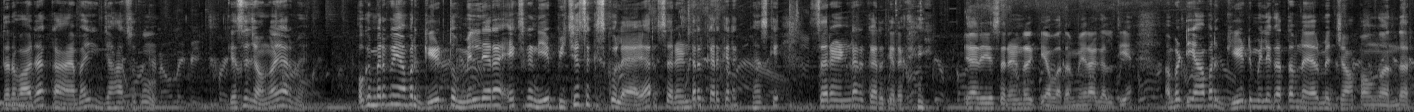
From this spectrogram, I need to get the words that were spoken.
दरवाज़ा कहाँ है भाई? जहाँ सकूँ कैसे जाऊँगा यार मैं? ओके, मेरे को यहाँ पर गेट तो मिल ले रहा है। एक सेकंड ये पीछे से किसको लाया यार? सरेंडर करके रख भैंस के सरेंडर करके रखे। यार, ये सरेंडर किया हुआ था, मेरा गलती है। बट यहाँ पर गेट मिलेगा तब ना यार, मैं जा पाऊँगा अंदर।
